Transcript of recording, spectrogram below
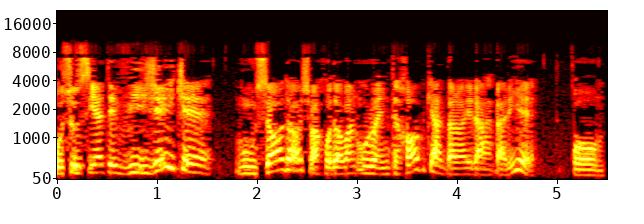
خصوصیت ویژه‌ای که موسی داشت و خداوند او رو انتخاب کرد برای رهبری قوم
